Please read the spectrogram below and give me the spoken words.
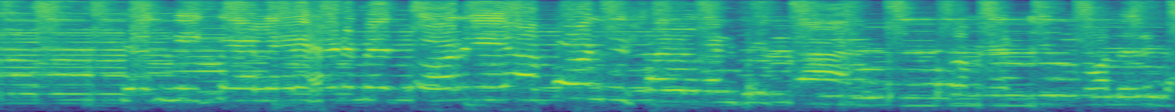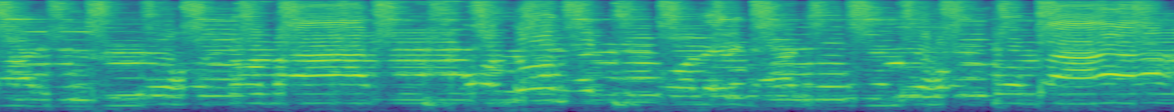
টেকনিক্যালে হেডমেট করি আপন সাইলেন্ট ভিকার মেট্রোলের গাড়ি হতবার অটোমেটিক কলের গাড়ি হতবার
